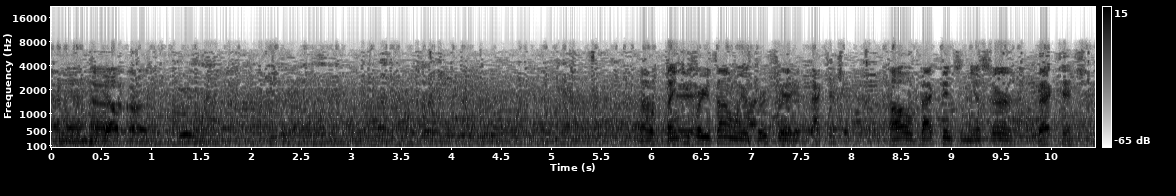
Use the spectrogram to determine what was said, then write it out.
And then the Uh, Velcro. Uh, thank you for your time. We appreciate it. Back tension? Oh, back tension, yes, sir. Back tension.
